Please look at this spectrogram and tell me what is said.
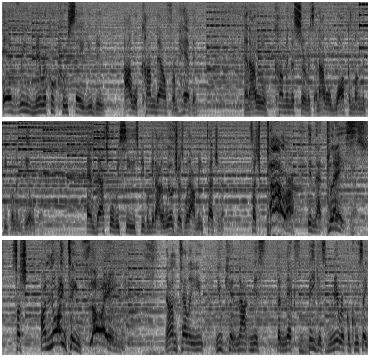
every miracle crusade you do, I will come down from heaven and I will come in the service and I will walk among the people and heal them. And that's where we see these people get out of wheelchairs without me touching them. Such power in that place. Yes. Such anointing flowing. Now I'm telling you, you cannot miss the next biggest miracle crusade.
